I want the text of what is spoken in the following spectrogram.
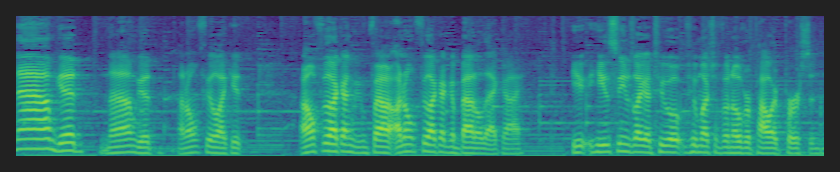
Nah, I'm good. Nah, I'm good. I don't feel like it. I don't feel like I can. I don't feel like I can battle that guy. He he seems like a too too much of an overpowered person.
